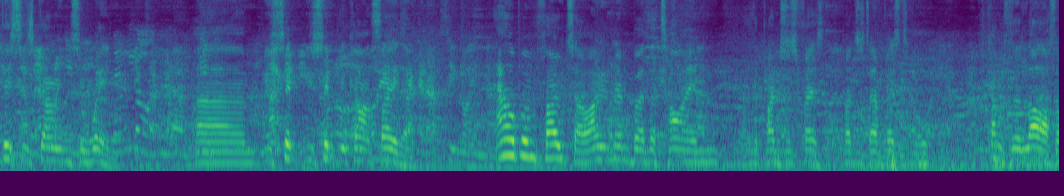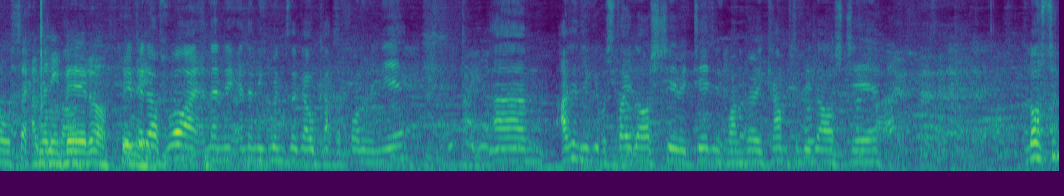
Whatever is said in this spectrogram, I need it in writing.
this is going to win. Um, you, sim- you simply can't say that. Al Boum Photo. I remember the time at the Punches Fest, Punchestown Festival. Coming to the last or second. And then he veered off, He veered off right, and then and then he wins the Gold Cup the following year. Um, I didn't think it would stay last year. It did. It won very comfortably last year. Lost in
